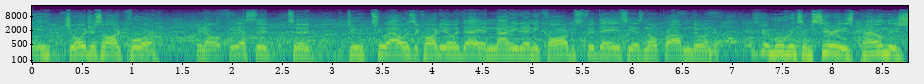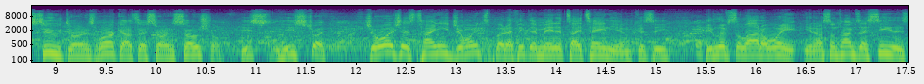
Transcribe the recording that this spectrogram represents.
he, George is hardcore. You know, if he has to, to do two hours of cardio a day and not eat any carbs for days, he has no problem doing it. He's been moving some serious poundage too during his workouts. I saw in social. He's he's strong. George has tiny joints, but I think they made it titanium because he he lifts a lot of weight. You know, sometimes I see his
